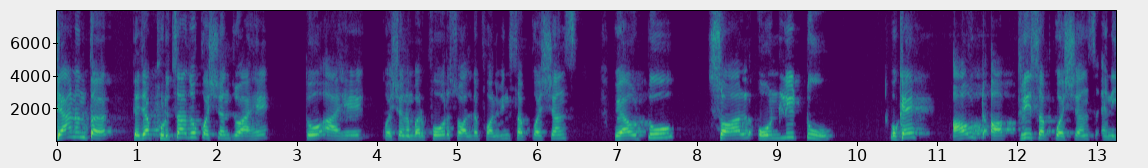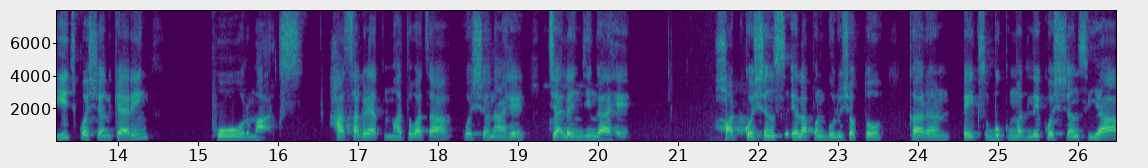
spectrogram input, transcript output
त्यानंतर त्याच्या पुढचा जो क्वेश्चन जो आहे तो आहे question number four solve the following sub questions you have to solve only two okay out of three sub questions and each question carrying four marks हा सगळ्यात महत्त्वाचा क्वेश्चन आहे चॅलेंजिंग आहे. हॉट क्वेश्चन्स याला आपण बोलू शकतो. कारण टेक्स्टबुक मधले क्वेश्चन्स या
